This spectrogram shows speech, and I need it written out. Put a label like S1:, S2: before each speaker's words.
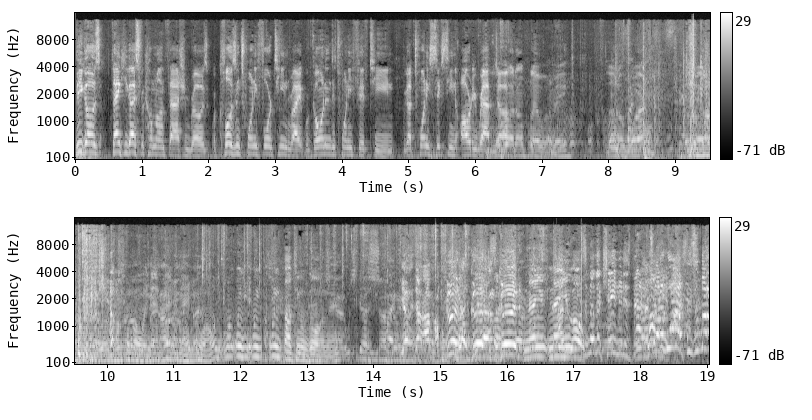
S1: Migos, thank you guys for coming on Fashion Bros. We're closing 2014 right. We're going into 2015. We got 2016 already wrapped
S2: Little boy, don't play with me. Little boy.
S3: Come on man. man. Come on. Where, you thought you was going, man?
S4: Yeah, no, I'm, I'm good. I'm good. I'm good.
S3: Now you, now you. It's
S1: another chain in his back.
S4: This my watch. This is my.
